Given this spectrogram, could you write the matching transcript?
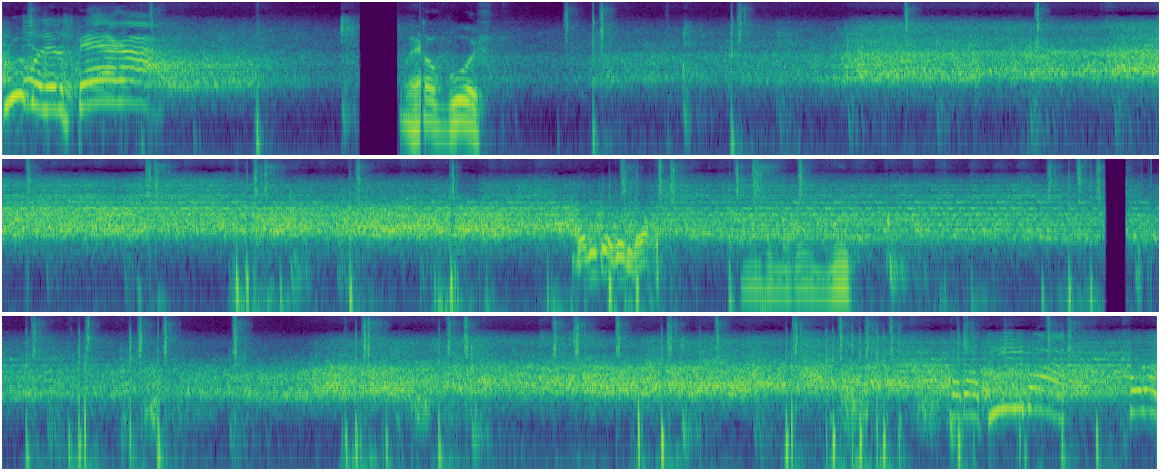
E o goleiro pega! O Demorou muito. A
